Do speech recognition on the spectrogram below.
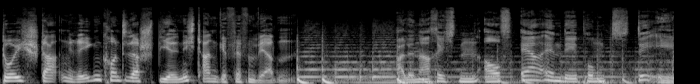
Durch starken Regen konnte das Spiel nicht angepfiffen werden. Alle Nachrichten auf rnd.de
